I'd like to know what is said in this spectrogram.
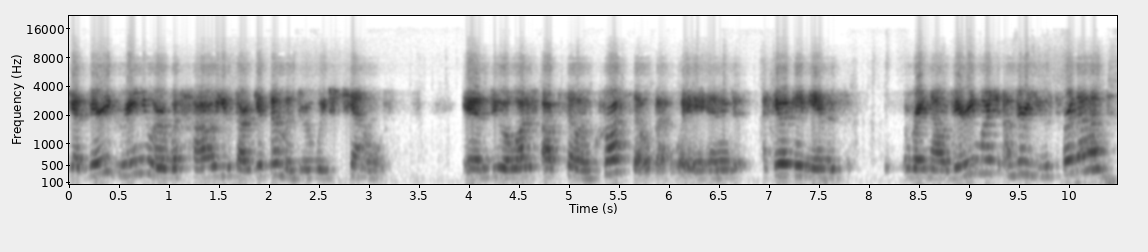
get very granular with how you target them and through which channels, and do a lot of upsell and cross sell that way. And I feel like ABM is right now very much underused for that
